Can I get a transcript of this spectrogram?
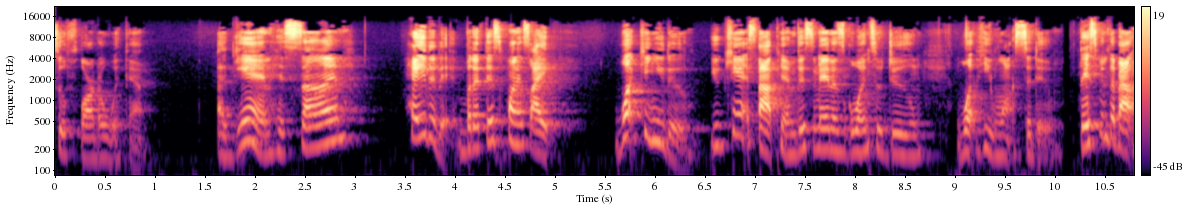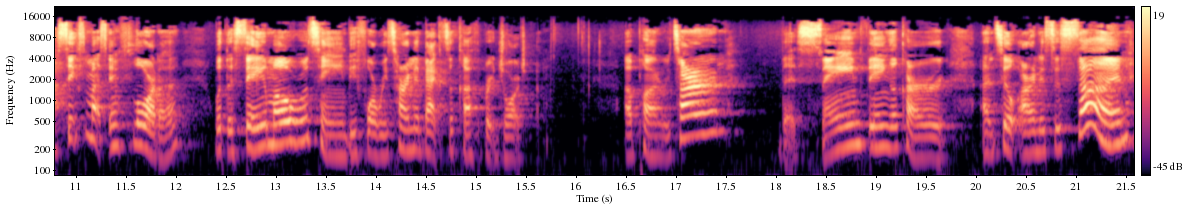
to Florida with him. Again, his son hated it. But at this point, it's like, what can you do? You can't stop him. This man is going to do what he wants to do. They spent about six months in Florida with the same old routine before returning back to Cuthbert, Georgia. Upon return, the same thing occurred until Ernest's son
